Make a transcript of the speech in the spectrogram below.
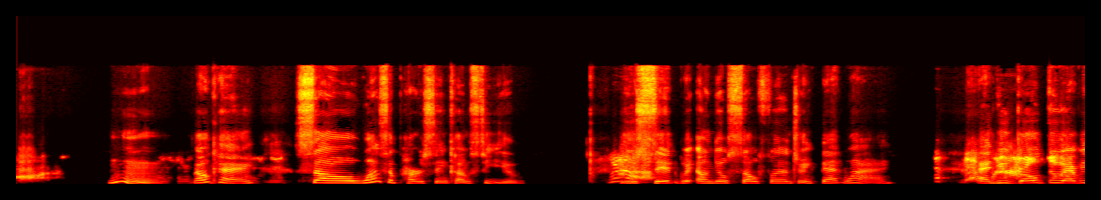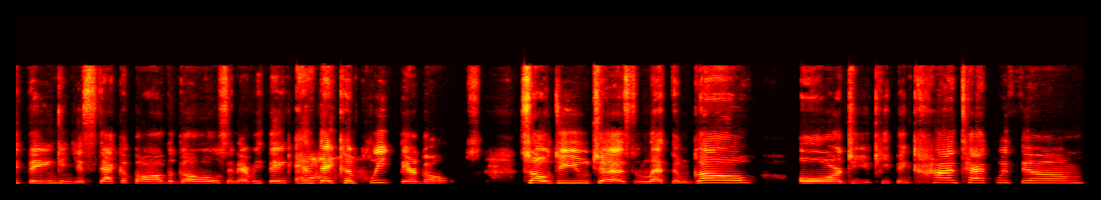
are. Hmm. Mm-hmm. Okay. Mm-hmm. So once a person comes to you, yeah. you sit with, on your sofa and drink that wine. and you go through everything and you stack up all the goals and everything and yeah. they complete their goals. So do you just let them go or do you keep in contact with them?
